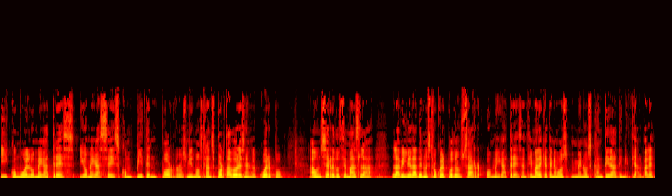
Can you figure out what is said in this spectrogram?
y como el omega 3 y omega 6 compiten por los mismos transportadores en el cuerpo, aún se reduce más la, la habilidad de nuestro cuerpo de usar omega 3, encima de que tenemos menos cantidad inicial, ¿vale?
